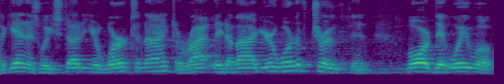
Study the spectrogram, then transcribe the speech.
again, as we study your word tonight, to rightly divide your word of truth. And Lord, that we will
